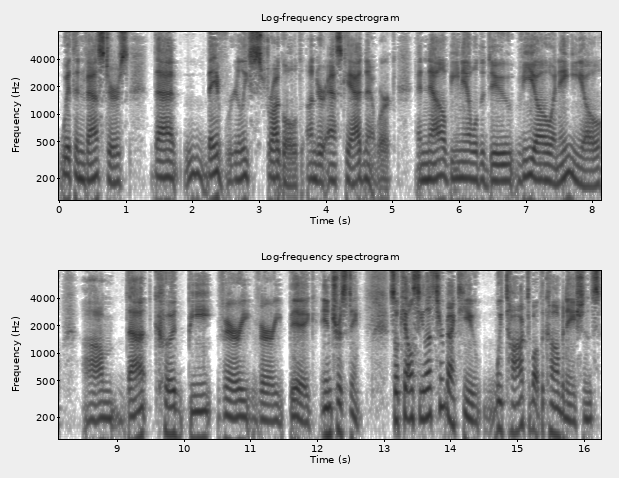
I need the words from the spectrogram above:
with investors that they've really struggled under SKAD Network, and now being able to do VO and AEO, um, that could be very, very big. Interesting. So, Kelsey, let's turn back to you. We talked about the combinations.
